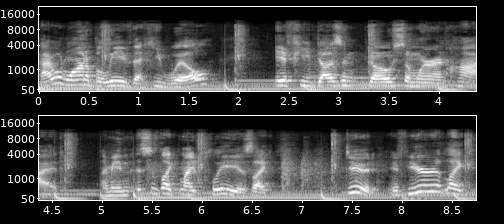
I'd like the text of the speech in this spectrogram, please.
I would want to believe that he will if he doesn't go somewhere and hide. I mean, this is like my plea is like, dude, if you're like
